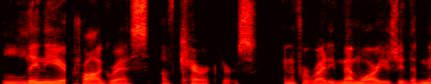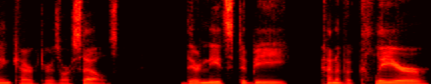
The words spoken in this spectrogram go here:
linear progress of characters. And if we're writing memoir, usually the main character is ourselves. There needs to be kind of a clear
